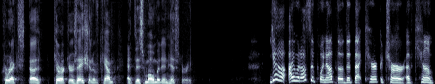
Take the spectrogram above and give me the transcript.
correct uh, characterization of Kemp at this moment in history. Yeah, I would also point out though that that caricature of Kemp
